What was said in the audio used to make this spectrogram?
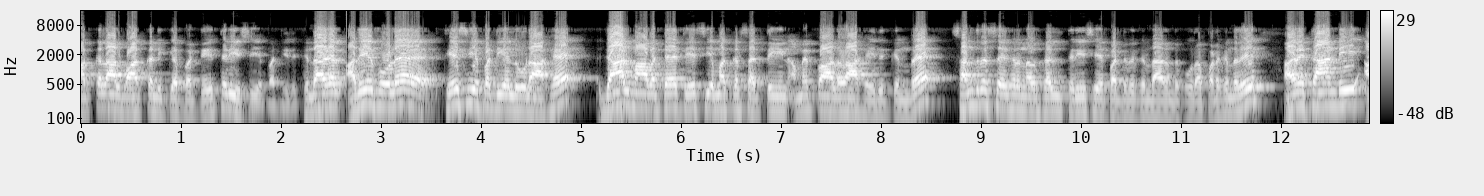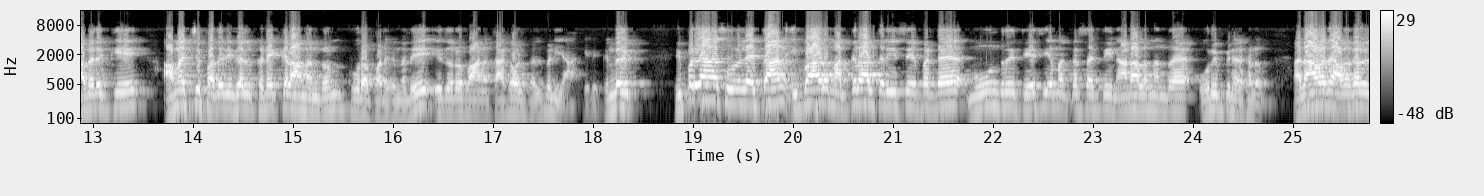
மக்களால் வாக்களிக்கப்பட்டு தெரிவு செய்யப்பட்டிருக்கிறார்கள் அதே போல தேசிய பட்டியலூடாக ஜாழ் மாவட்ட தேசிய மக்கள் சக்தியின் அமைப்பாளராக இருக்கின்ற சந்திரசேகரன் அவர்கள் தெரிவு செய்யப்பட்டிருக்கின்றார் என்று கூறப்படுகின்றது. அதனை தாண்டி அவருக்கு அமைச்சு பதவிகள் கிடைக்கலாம் என்றும் கூறப்படுகின்றது. இது தொடர்பான தகவல்கள் வெளியாகி இருக்கின்றது. இப்படியான சூழ்நிலை தான் இவ்வாறு மக்களால் தெரிவு செய்யப்பட்ட மூன்று தேசிய மக்கள் சக்தி நாடாளுமன்ற உறுப்பினர்களும் அதாவது அவர்கள்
